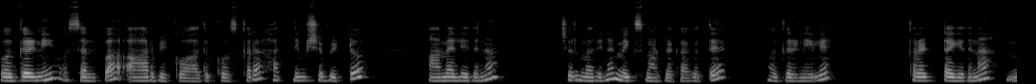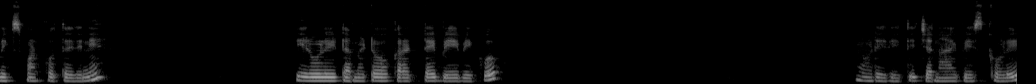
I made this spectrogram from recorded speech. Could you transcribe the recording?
ಒಗ್ಗರಣೆ ಸ್ವಲ್ಪ ಆರಬೇಕು ಅದಕ್ಕೋಸ್ಕರ ಹತ್ತು ನಿಮಿಷ ಬಿಟ್ಟು ಆಮೇಲೆ ಇದನ್ನು ಚುರುಮರಿನ ಮಿಕ್ಸ್ ಮಾಡಬೇಕಾಗುತ್ತೆ. ಒಗ್ಗರಣೆಲಿ ಕರೆಕ್ಟಾಗಿ ಇದನ್ನು ಮಿಕ್ಸ್ ಮಾಡ್ಕೊತಾ ಇದ್ದೀನಿ. ಈರುಳ್ಳಿ, ಟೊಮೆಟೊ ಕರೆಕ್ಟಾಗಿ ಬೇಯಬೇಕು. ನೋಡಿ ರೀತಿ ಚೆನ್ನಾಗಿ ಬೇಯಿಸ್ಕೊಳ್ಳಿ.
